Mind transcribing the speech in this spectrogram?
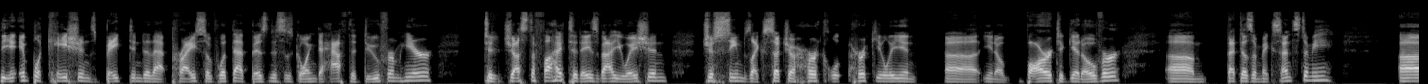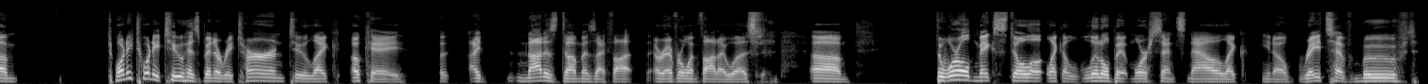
the implications baked into that price of what that business is going to have to do from here to justify today's valuation just seems like such a Herc- Herculean, uh, you know, bar to get over. Um, that doesn't make sense to me. Um, 2022 has been a return to like, okay, uh, I not as dumb as I thought or everyone thought I was. Um, the world makes still like a little bit more sense now. Like, you know, rates have moved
